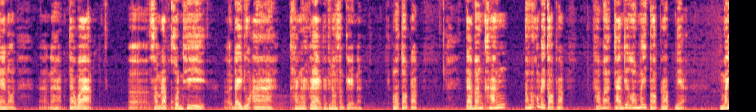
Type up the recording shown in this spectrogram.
แน่นอนนะฮะแต่ว่าสำหรับคนที่ได้ดูอาครั้งแรกๆ ถ้าพี่น้องสังเกตนะเราตอบรับ แต่บางครั้งเราก็ไม่ตอบรับ ถามว่าการที่เราไม่ตอบรับเนี่ยไม่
